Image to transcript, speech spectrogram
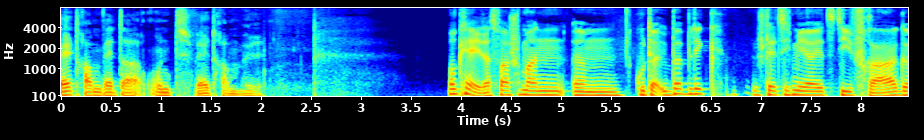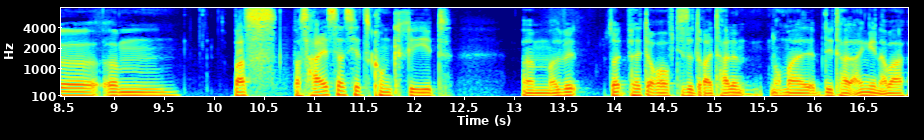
Weltraumwetter und Weltraummüll. Okay, das war schon mal ein ähm, guter Überblick. Stellt sich mir jetzt die Frage, ähm, was, was heißt das jetzt konkret? Ähm, also wir, sollten vielleicht auch auf diese drei Teile nochmal im Detail eingehen, aber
